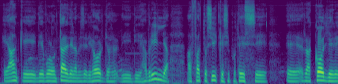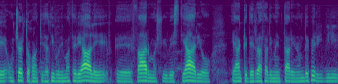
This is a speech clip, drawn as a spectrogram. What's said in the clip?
e anche dei volontari della Misericordia di, di Cavriglia ha fatto sì che si potesse eh, raccogliere un certo quantitativo di materiale, eh, farmaci, vestiario e anche derrate alimentari non deperibili.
